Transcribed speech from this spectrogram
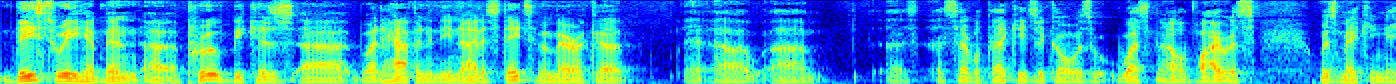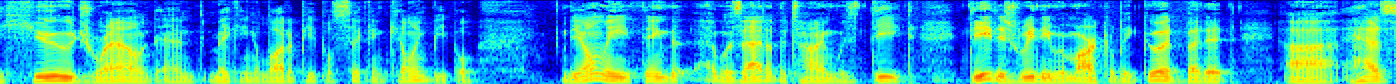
These three have been uh, approved because uh, what happened in the United States of America uh, uh, several decades ago was West Nile virus was making a huge round and making a lot of people sick and killing people. The only thing that was out at the time was DEET. DEET is really remarkably good, but it uh, has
